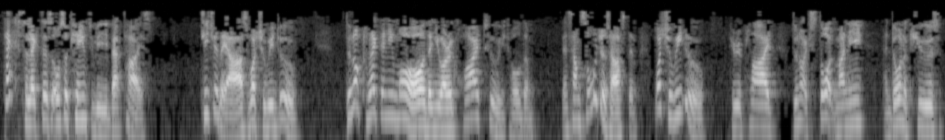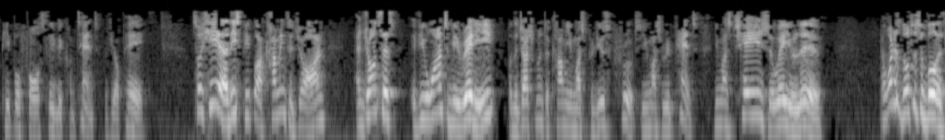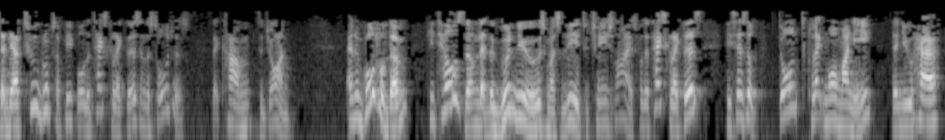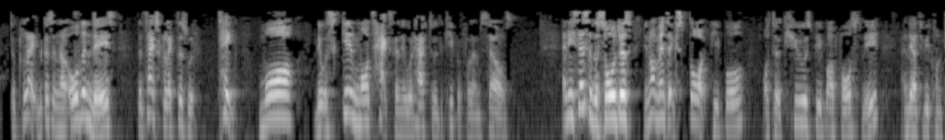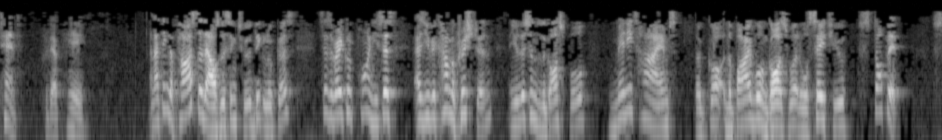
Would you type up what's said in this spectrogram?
Tax collectors also came to be baptized. Teacher, they asked, What should we do? Do not collect any more than you are required to, he told them. Then some soldiers asked him, What should we do? He replied, Do not extort money and don't accuse people falsely. Be content with your pay. So here, these people are coming to John, and John says, If you want to be ready for the judgment to come, you must produce fruit. You must repent. You must change the way you live. And what is noticeable is that there are two groups of people, the tax collectors and the soldiers, that come to John. And in both of them, he tells them that the good news must lead to changed lives. For the tax collectors, he says, look, don't collect more money than you have to collect. Because in the olden days, the tax collectors would take more, they would skim more tax than they would have to to keep it for themselves. And he says to the soldiers, you're not meant to extort people or to accuse people falsely, and they are to be content with their pay. And I think the pastor that I was listening to, Dick Lucas, says a very good point. He says, as you become a Christian, and you listen to the gospel, many times the, God, the Bible and God's word will say to you, stop it.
